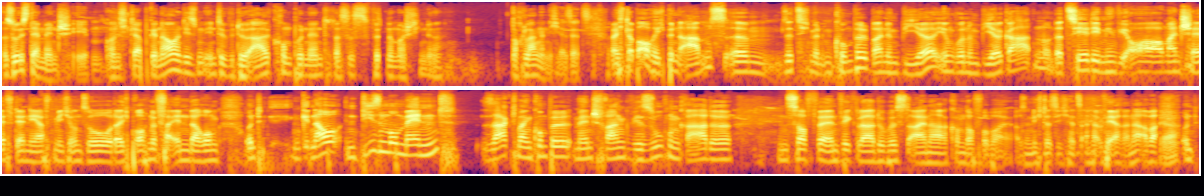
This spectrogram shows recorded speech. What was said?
So ist der Mensch eben. Und ich glaube, genau in diesem Individualkomponente, das ist, wird eine Maschine noch lange nicht ersetzen. Weil ich glaube auch, ich bin abends, ähm, sitze ich mit einem Kumpel bei einem Bier, irgendwo in einem Biergarten und erzähle dem irgendwie, oh, mein Chef, der nervt mich und so, oder ich brauche eine Veränderung. Und genau in diesem Moment sagt mein Kumpel, Mensch Frank, wir suchen gerade einen Softwareentwickler, du bist einer, komm doch vorbei. Also nicht, dass ich jetzt einer wäre, ne? Aber ja. und,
